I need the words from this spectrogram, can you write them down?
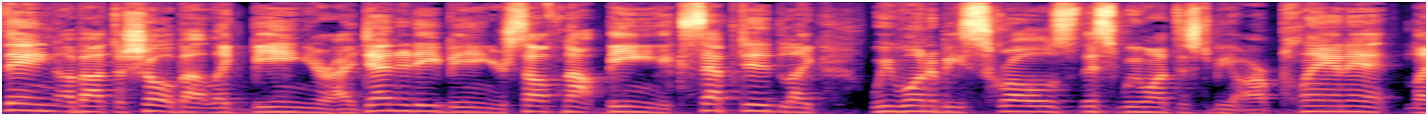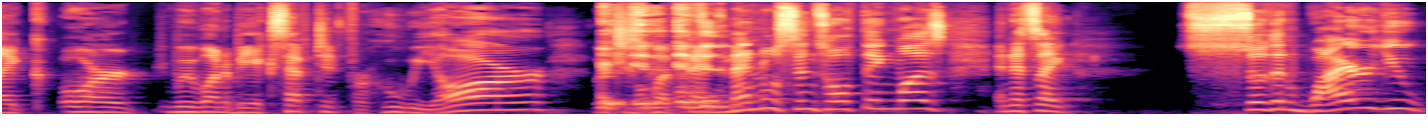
thing about the show about like being your identity, being yourself, not being accepted. Like we want to be Skrulls. This we want this to be our planet. Like or we want to be accepted for who we are, which is And- what and Ben then- Mendelsohn's whole thing was. And it's like, so then why are you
